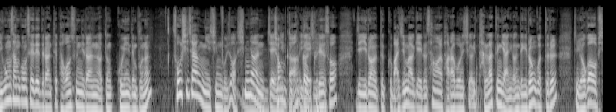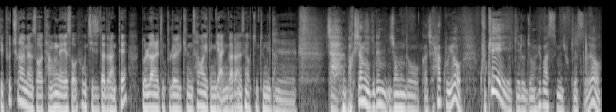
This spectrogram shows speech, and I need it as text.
2030 음. 세대들한테 박원순이라는 어떤 고인이 된 분은 서울시장이신 거죠. 10년째니까. 음, 예. 그래서 이제 이런 어떤 그 마지막에 이런 상황을 바라보는 시각이 달랐던 게 아닌가. 근데 이런 것들을 좀 여과 없이 표출하면서 당내에서 혹은 지지자들한테 논란을 좀 불러일으키는 상황이 된 게 아닌가라는 생각 좀 듭니다. 예. 자, 박 시장 얘기는 이 정도까지 하고요. 국회 얘기를 좀 해봤으면 좋겠어요.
